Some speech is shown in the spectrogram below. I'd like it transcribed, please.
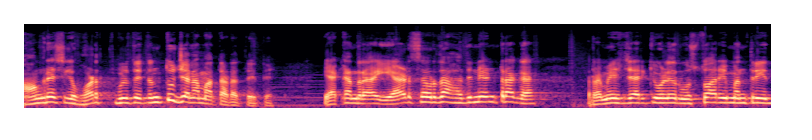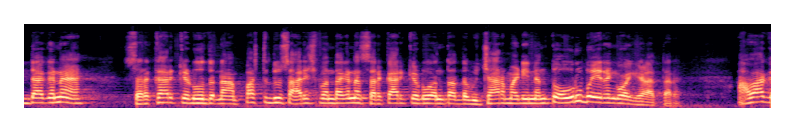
ಕಾಂಗ್ರೆಸ್ಗೆ ಹೊಡೆದು ಬೀಳ್ತೈತಂತೂ ಜನ ಮಾತಾಡತೈತೆ ಯಾಕಂದ್ರೆ ಎರಡು ಸಾವಿರದ ಹದಿನೆಂಟರಾಗ ರಮೇಶ್ ಜಾರಕಿಹೊಳಿ ಉಸ್ತುವಾರಿ ಮಂತ್ರಿ ಇದ್ದಾಗನ ಸರ್ಕಾರ ಕೆಡುವುದನ್ನ ಫಸ್ಟ್ ದಿವಸ ಆರಿಸ್ ಬಂದಾಗನ ಸರ್ಕಾರ ಕೆಡುವಂಥದ್ದು ವಿಚಾರ ಮಾಡಿನಂತೂ ಅವರು ಬಹಿರಂಗವಾಗಿ ಹೇಳತ್ತಾರೆ. ಆವಾಗ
